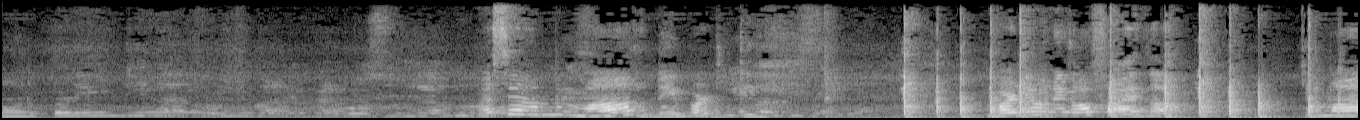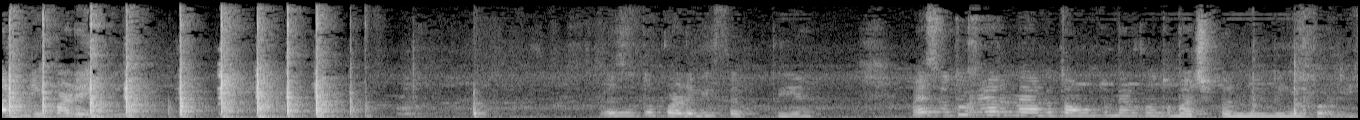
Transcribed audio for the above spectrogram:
मार पड़ेगी। वैसे हमें मार नहीं पड़ती। बड़े होने का फ़ायदा कि मार नहीं पड़ेगी। वैसे तो पड़ भी सकती है। वैसे तो खैर मैं बताऊँ तो मेरे को तो बचपन में भी नहीं पड़ी।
